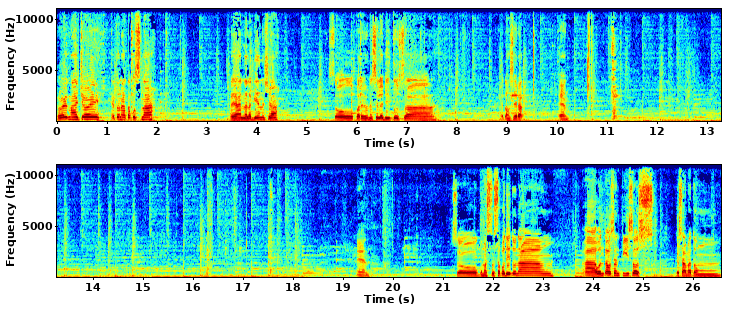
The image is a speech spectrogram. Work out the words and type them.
Alright mga choy, eto na tapos na. Ayan, nalagyan na siya. So, pareho na sila dito sa etong sirak. Ayan. Ayan. So, gumastos ako dito ng uh, ah, 1,000 pesos kasama tong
